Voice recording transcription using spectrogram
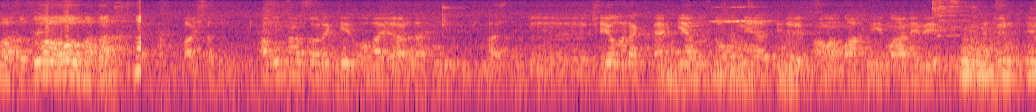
duası. Dua olmadan başladı. Ha bundan sonraki olaylarda e, şey olarak belki yanınızda olmayabilirim ama maddi manevi bütün e,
